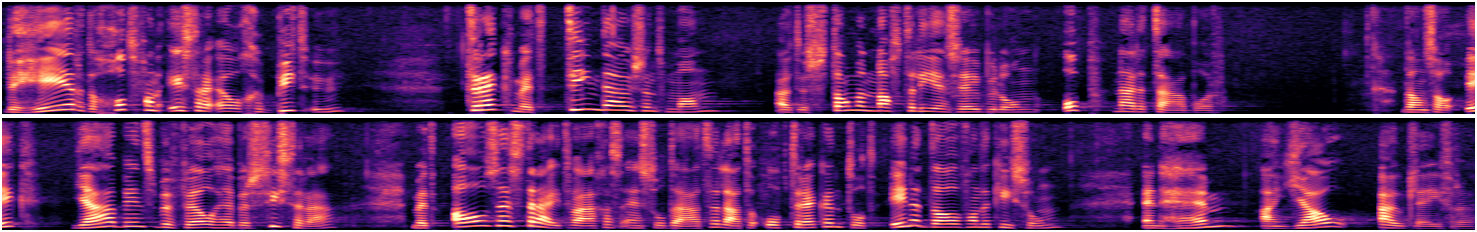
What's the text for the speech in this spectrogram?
de Heer, de God van Israël, gebiedt u, trek met tienduizend man uit de stammen Naphtali en Zebulon op naar de Tabor. Dan zal ik, Jabins bevelhebber Sisera, met al zijn strijdwagens en soldaten laten optrekken tot in het dal van de Kison en hem aan jou uitleveren.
